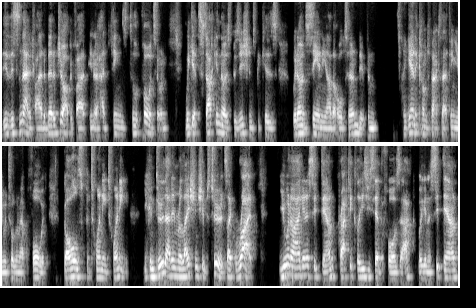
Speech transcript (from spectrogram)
this and that if i had a better job if i you know had things to look forward to and we get stuck in those positions because we don't see any other alternative and again it comes back to that thing you were talking about before with goals for 2020 you can do that in relationships too it's like right you and I are going to sit down, practically, as you said before, Zach. We're going to sit down and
